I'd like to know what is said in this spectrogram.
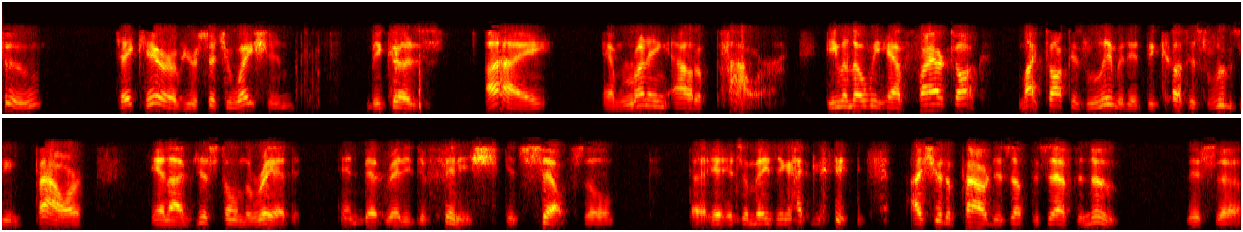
two take care of your situation because I am running out of power. Even though we have fire talk, my talk is limited because it's losing power, and I'm just on the red and about ready to finish itself. So uh, it, it's amazing. I, I should have powered this up this afternoon, this uh,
